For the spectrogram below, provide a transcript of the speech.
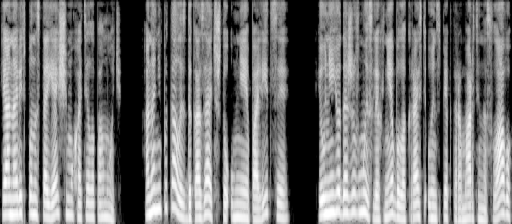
И она ведь по-настоящему хотела помочь. Она не пыталась доказать, что умнее полиции, и у нее даже в мыслях не было красть у инспектора Мартина славу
